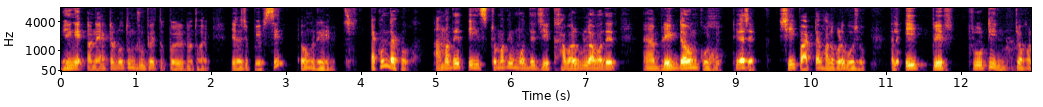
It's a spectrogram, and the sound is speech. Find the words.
ভেঙে মানে একটা নতুন রূপে পরিণত হয়, যেটা হচ্ছে পেপসিন এবং রেন এখন দেখো, আমাদের এই স্টমাকের মধ্যে যে খাবারগুলো আমাদের ব্রেকডাউন করবে, ঠিক আছে? সেই পার্টটা ভালো করে বোঝো। তাহলে এই পেপ প্রোটিন যখন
